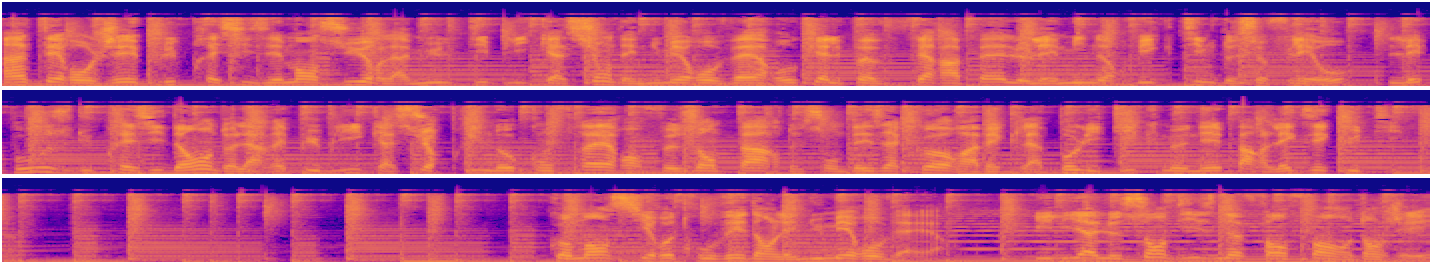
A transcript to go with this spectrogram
Interrogée plus précisément sur la multiplication des numéros verts auxquels peuvent faire appel les mineurs victimes de ce fléau, l'épouse du président de la République a surpris nos confrères en faisant part de son désaccord avec la politique menée par l'exécutif. Comment s'y retrouver dans les numéros verts Il y a le 119 enfants en danger,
